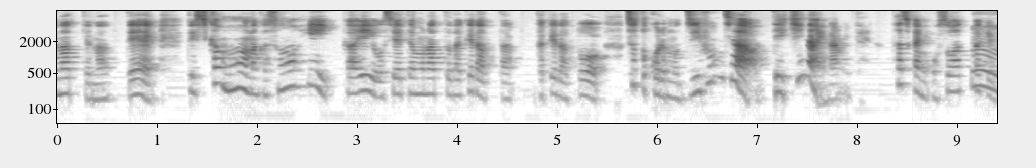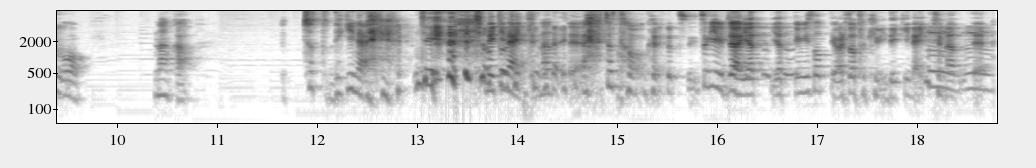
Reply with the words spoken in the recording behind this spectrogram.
うなってなって。でしかもなんかその日一回教えてもらっただけだっただけだとちょっとこれもう自分じゃできないなみたいな。確かに教わったけど、なんか ちょっとできない。できない。ってなって。ちょっと次次じゃあややってみそうって言われた時にできないってなって、うんうん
